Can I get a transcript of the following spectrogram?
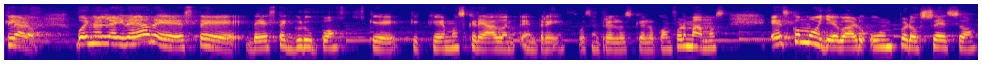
Claro. Bueno, la idea de este, de este grupo que, que, hemos creado entre, pues entre los que lo conformamos es como llevar un proceso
